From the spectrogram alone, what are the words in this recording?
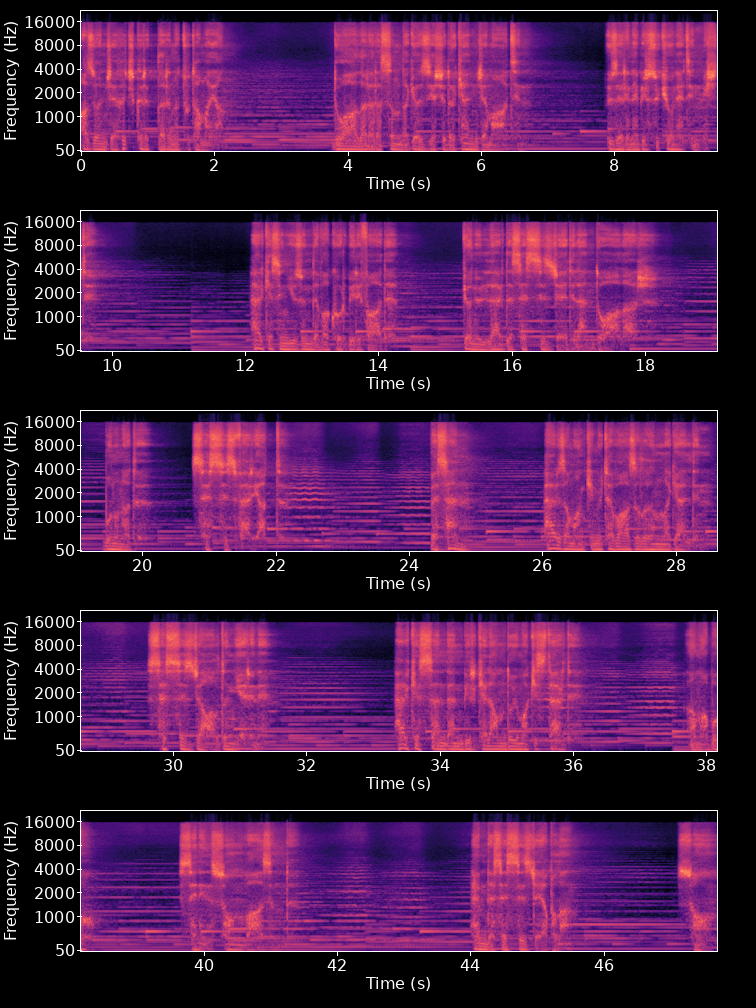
Az önce hıçkırıklarını tutamayan, dualar arasında gözyaşı döken cemaatin üzerine bir sükunet inmişti. Herkesin yüzünde vakur bir ifade, gönüllerde sessizce edilen dualar. Bunun adı sessiz feryattı. Ve sen her zamanki mütevazılığınla geldin. Sessizce aldın yerini. Herkes senden bir kelam duymak isterdi. Ama bu senin son vaazındı. Hem de sessizce yapılan son.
